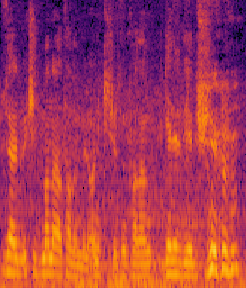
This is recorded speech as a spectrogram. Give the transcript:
Güzel bir 3 idmana atalım böyle 12 çözüm falan gelir diye düşünüyorum.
